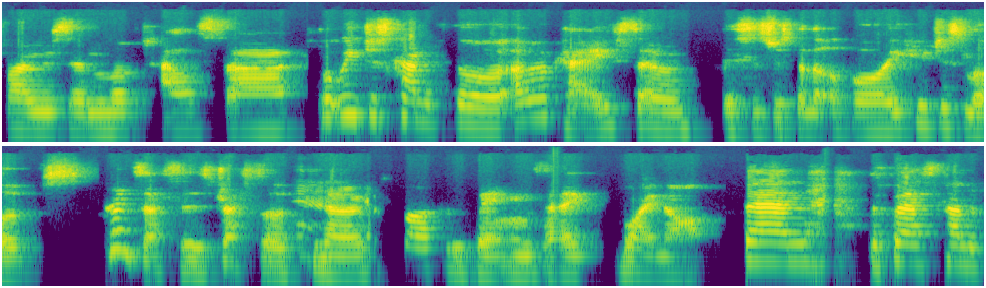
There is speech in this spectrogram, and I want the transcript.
Frozen, loved Elsa. But we just kind of thought, oh, okay, so this is just just a little boy who just loves princesses, dress up, you know, sparkly things. Like, why not? Then the first kind of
